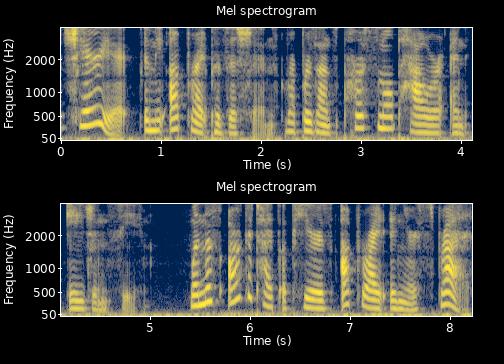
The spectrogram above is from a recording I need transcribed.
The chariot in the upright position represents personal power and agency. When this archetype appears upright in your spread,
